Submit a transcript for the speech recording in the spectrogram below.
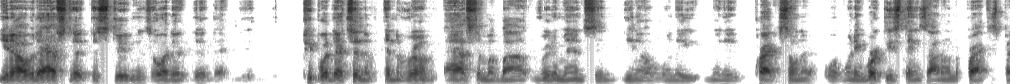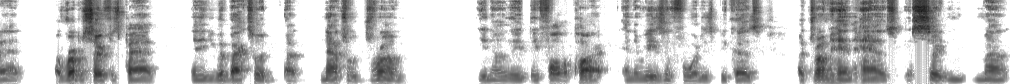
you know, I would ask the, the students or the, the, the people that's in the in the room, ask them about rudiments and you know when they when they practice on it or when they work these things out on the practice pad, a rubber surface pad, and then you go back to a, a natural drum, you know, they, they fall apart. And the reason for it is because a drum head has a certain amount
